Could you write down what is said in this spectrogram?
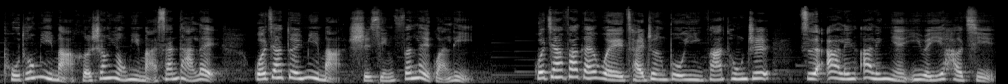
普通密码和商用密码三大类，国家对密码实行分类管理。国家发改委、财政部印发通知，自二零二零年一月一号起，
